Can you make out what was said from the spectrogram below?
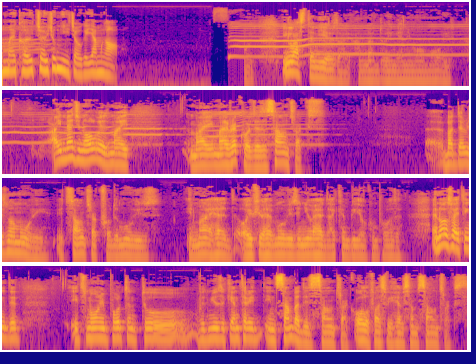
唔係佢最中意做嘅音樂。In last 10 years, I, I'm not doing any more movies. I imagine always my, my, my records as a soundtracks. Uh, but there is no movie. It's soundtrack for the movies in my head. Or if you have movies in your head, I can be your composer. And also, I think that it's more important to, with music, enter it in somebody's soundtrack. All of us, we have some soundtracks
